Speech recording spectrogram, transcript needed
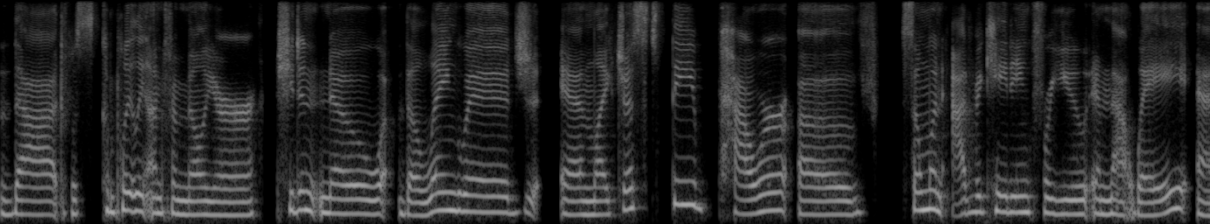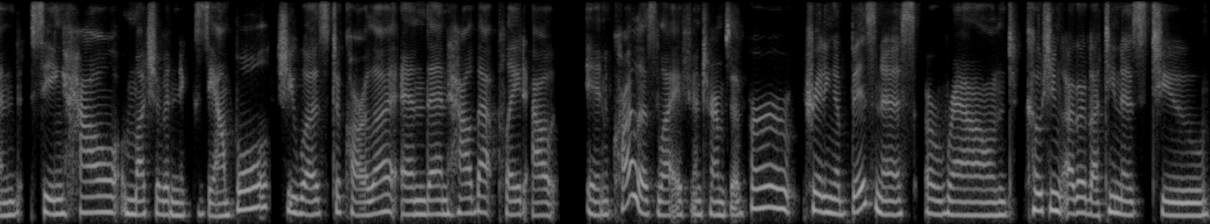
that was completely unfamiliar. She didn't know the language and like just the power of someone advocating for you in that way and seeing how much of an example she was to Carla and then how that played out in Carla's life in terms of her creating a business around coaching other Latinas to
